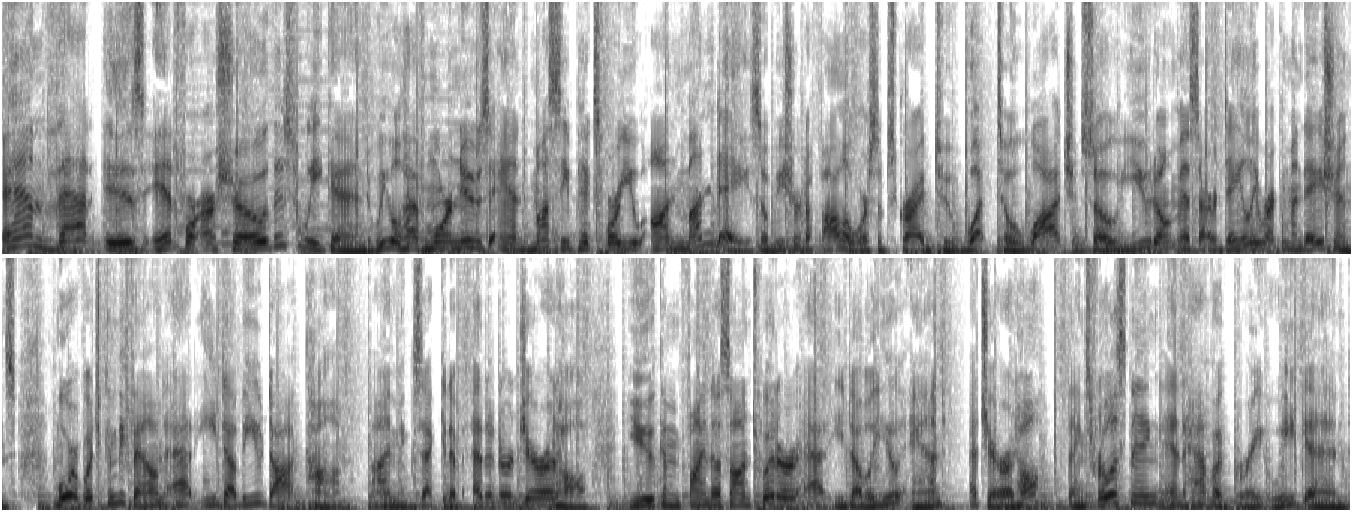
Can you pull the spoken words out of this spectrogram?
And that is it for our show this weekend. We will have more news and must see picks for you on Monday, so be sure to follow or subscribe to What to Watch so you don't miss our daily recommendations, more of which can be found at EW.com. I'm executive editor Gerrad Hall. You can find us on Twitter at EW and at Gerrad Hall. Thanks for listening and have a great weekend.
